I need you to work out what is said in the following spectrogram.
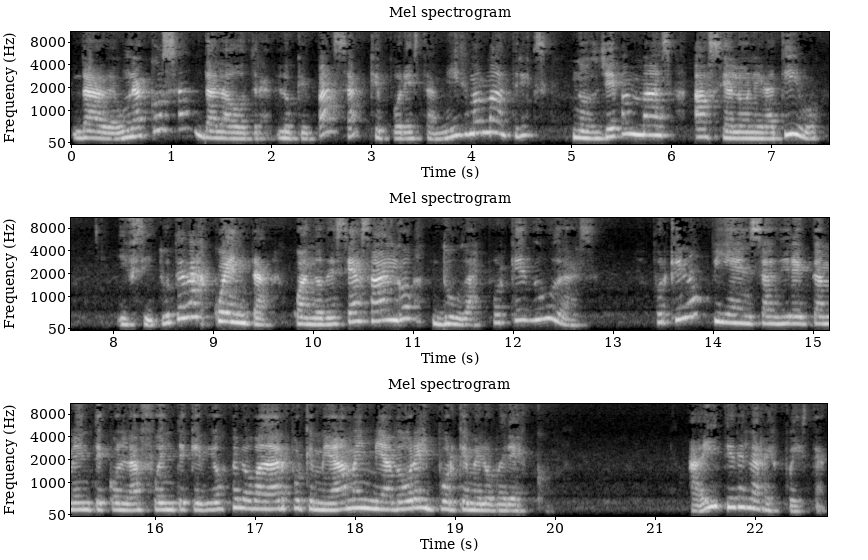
da de una cosa, da la otra. Lo que pasa que por esta misma matrix nos lleva más hacia lo negativo. Y si tú te das cuenta cuando deseas algo, dudas. ¿Por qué dudas? ¿Por qué no piensas directamente con la fuente que Dios me lo va a dar porque me ama y me adora y porque me lo merezco? Ahí tienes la respuesta.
